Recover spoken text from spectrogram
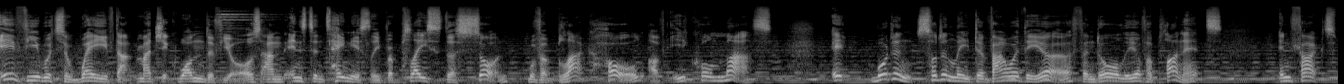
If you were to wave that magic wand of yours and instantaneously replace the sun with a black hole of equal mass, It wouldn't suddenly devour the Earth and all the other planets. In fact,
